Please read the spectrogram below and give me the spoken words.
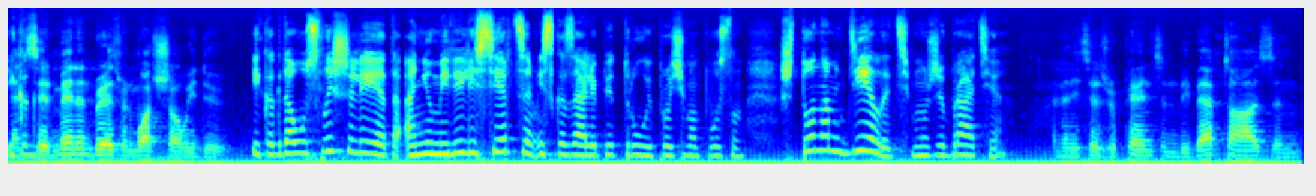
И and как- said, Men and brethren, what shall we do? И когда услышали это, они умилились сердцем и сказали Петру и прочим апостолам, «Что нам делать, мужи-братья?» And then he says, Repent and be baptized and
